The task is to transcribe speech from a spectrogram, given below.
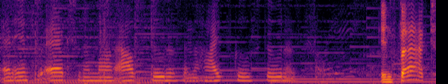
and interaction among our students and the high school students. In fact,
